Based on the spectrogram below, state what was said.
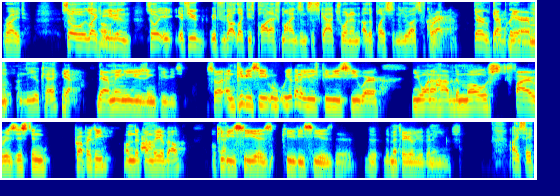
Right. So like even so if you if you've got like these potash mines in Saskatchewan and other places in the US, of course, correct. They're they're, yeah, they are in the UK. Yeah, they are mainly using PVC. So and PVC, you're going to use PVC where you want to have the most fire resistant property on the ah. conveyor belt. Okay. PVC is PVC is the, the, the material you're going to use. I see.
